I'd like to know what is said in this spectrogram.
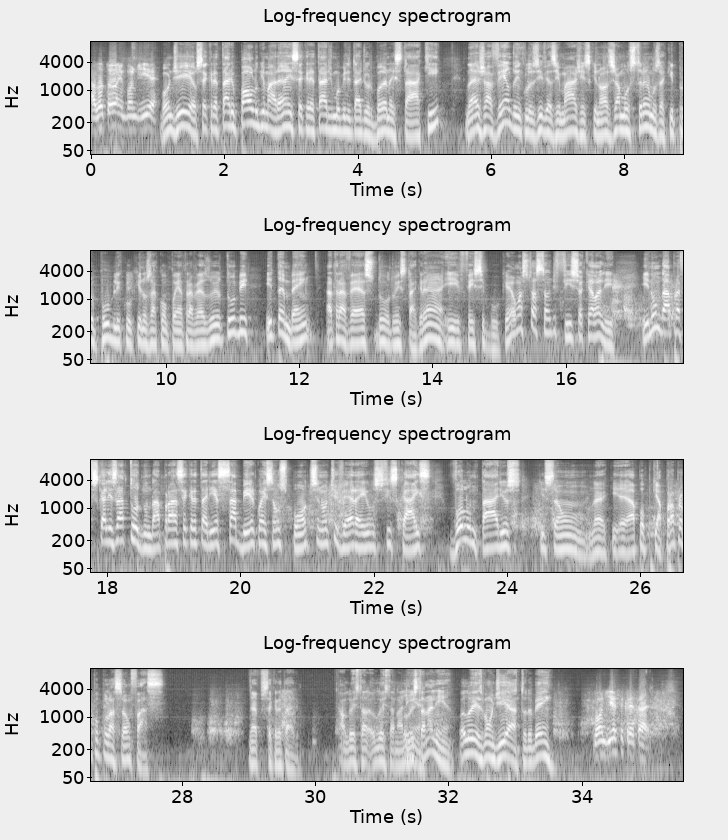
Alô, Tony, bom dia. Bom dia. O secretário Paulo Guimarães, secretário de Mobilidade Urbana, está aqui né? Já vendo inclusive as imagens que nós já mostramos aqui para o público que nos acompanha através do YouTube e também através do, do Instagram e Facebook. É uma situação difícil aquela ali. E não dá para fiscalizar tudo, não dá para a secretaria saber quais são os pontos se não tiver aí os fiscais voluntários que são, né, que, é a, que a própria população faz. Né, secretário. Ah, o Luiz está tá na linha? O Luiz está na linha. Ô Luiz, bom dia, tudo bem? Bom dia, secretário.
